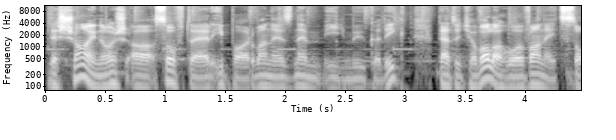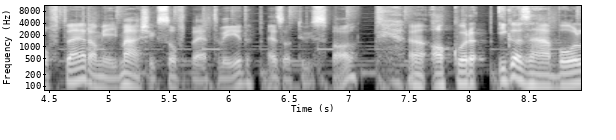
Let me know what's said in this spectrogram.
de sajnos a szoftveriparban ez nem így működik. Tehát, hogyha valahol van egy szoftver, ami egy másik szoftvert véd, ez a tűzfal, akkor igazából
